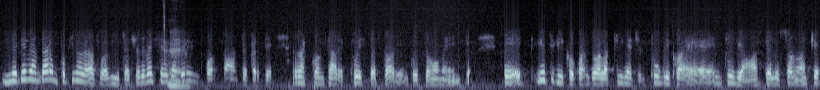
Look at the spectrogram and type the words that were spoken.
ne deve andare un pochino della tua vita, cioè deve essere eh. davvero importante per te raccontare questa storia in questo momento. E io ti dico, quando alla fine il pubblico è entusiasta, lo sono anche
